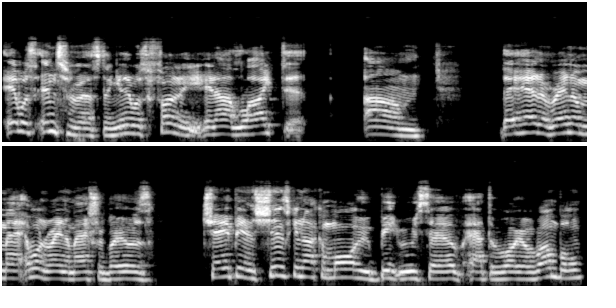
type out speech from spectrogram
it was interesting and it was funny and I liked it. Um, they had a random match. It wasn't random actually, but it was champion Shinsuke Nakamura who beat Rusev at the Royal Rumble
